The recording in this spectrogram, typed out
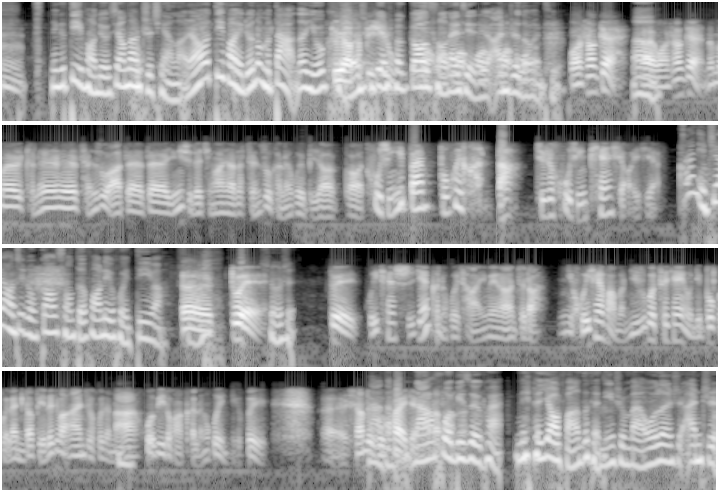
嗯，那个地方就相当值钱了，然后地方也就那么大，那有可能就变成高层来解决安置的问题，往上盖，哎，往上盖，那么可能层数啊，在在允许的情况下，它层数可能会比较高，户型一般不会很大。就是户型偏小一些，那你这样这种高层得房率会低吧？呃，对，是不是？对，回迁时间可能会长，因为大家知道，你回迁房嘛，你如果拆迁以后你不回来，你到别的地方安置或者拿货币的话，可能会你会，呃，相对会快一点。拿货币最快，你 要房子肯定是慢，无论是安置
